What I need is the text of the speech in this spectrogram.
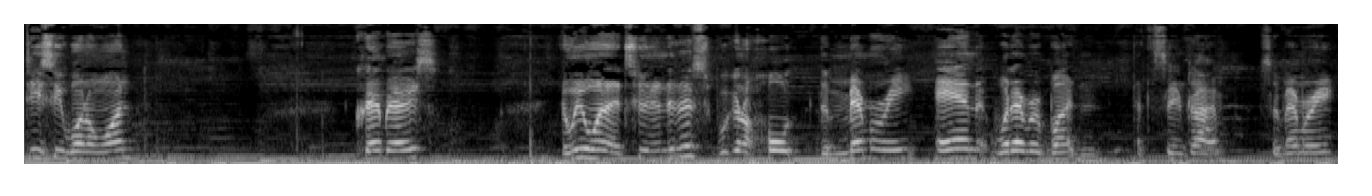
DC 101, Cranberries, and we want to tune into this. We're going to hold the memory and whatever button at the same time. So memory.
